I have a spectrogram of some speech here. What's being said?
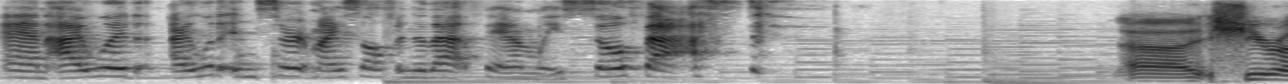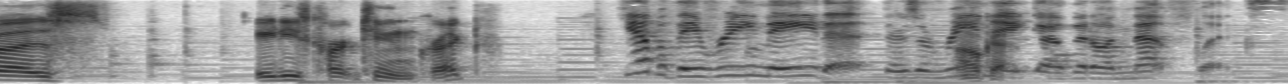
And I would I would insert myself into that family so fast. Uh, She-Ra's 80s cartoon, correct? yeah, but they remade it. There's a remake of it on Netflix.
